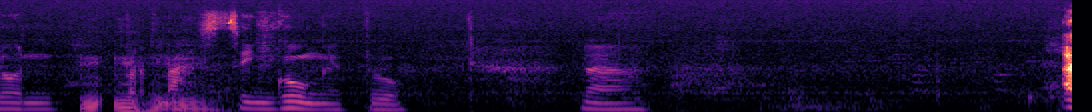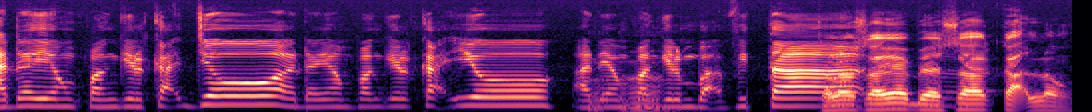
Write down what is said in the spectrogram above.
Don mm -hmm. pernah singgung itu. Nah, ada yang panggil Kak Jo, ada yang panggil Kak Yo, ada yang panggil Mbak Vita. Kalau saya biasa Kak Long.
